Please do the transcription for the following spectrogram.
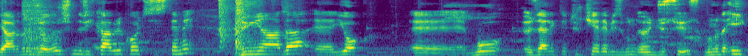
yardımcı oluruz. Şimdi Recovery Coach sistemi dünyada e, yok. E, bu özellikle Türkiye'de biz bunun öncüsüyüz. Bunu da ilk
